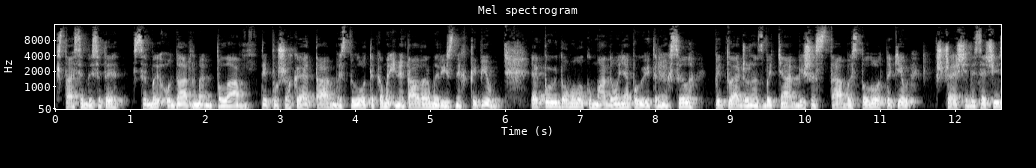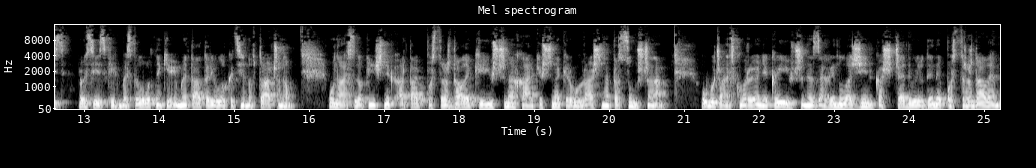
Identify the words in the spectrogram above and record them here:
177 ударними БЛА типу шахет та безпілотниками імітаторами різних типів. Як повідомило командування повітряних сил, підтверджено збиття більше 100 безпілотників. Ще 66 російських безпілотників імітаторів локаційно втрачено. Унаслідок нічних атак постраждали Київщина, Харківщина, Кіровоградщина та Сумщина. У Бучанському районі Київщини загинула жінка. Ще дві людини постраждали.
